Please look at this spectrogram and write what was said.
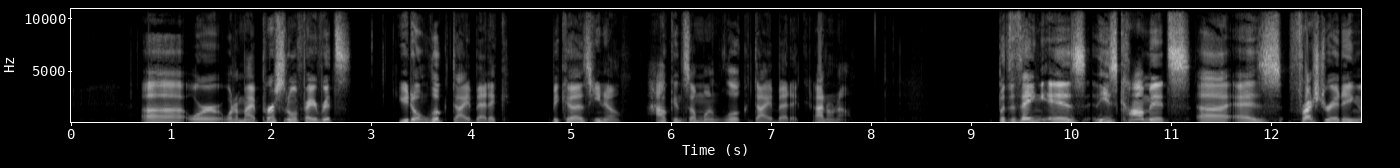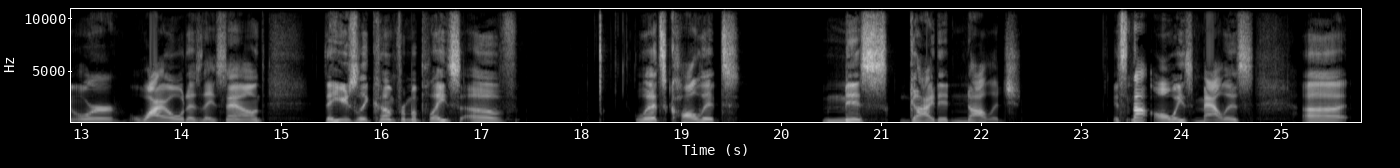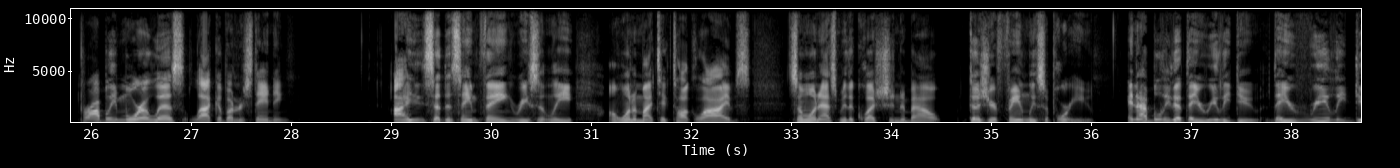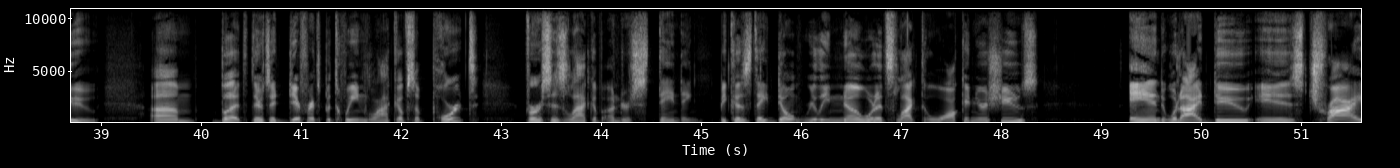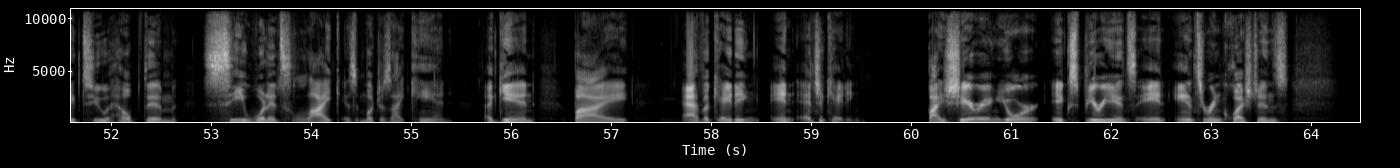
Uh, or one of my personal favorites, you don't look diabetic because, you know, how can someone look diabetic? I don't know. But the thing is, these comments, uh, as frustrating or wild as they sound, they usually come from a place of, let's call it misguided knowledge. It's not always malice. Uh, probably more or less lack of understanding. I said the same thing recently on one of my TikTok lives. Someone asked me the question about Does your family support you? And I believe that they really do. They really do. Um, but there's a difference between lack of support versus lack of understanding because they don't really know what it's like to walk in your shoes. And what I do is try to help them see what it's like as much as I can. Again, by advocating and educating, by sharing your experience and answering questions,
